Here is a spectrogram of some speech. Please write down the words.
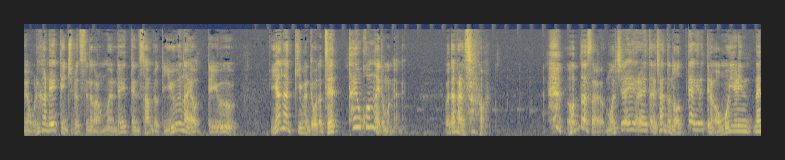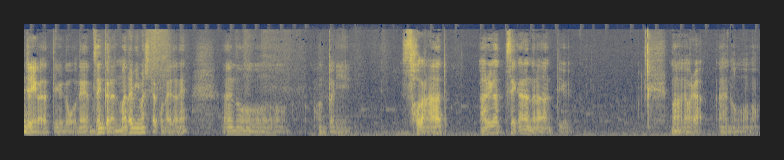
いや俺が0.1秒っつってんだからお前0.3秒って言うなよっていう嫌な気分ってことは絶対起こんないと思うんだよね。だからその 本当はさ持ち上げられたらちゃんと乗ってあげるっていうのが思いやりなんじゃねえかなっていうのをね前から学びましたこの間ね。あのー、本当にそうだなと。あれが正解なんだなっていう。まあだからあのー、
